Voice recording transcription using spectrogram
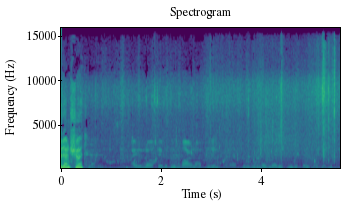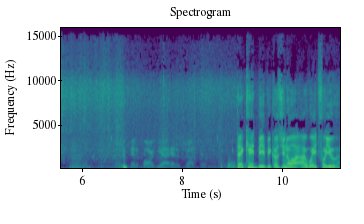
Couldn't shoot? I didn't know if they were too far or not. Uh, it kind of far? Yeah, I had a shot. But, Take it, Bill, because you know I, I wait for you.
